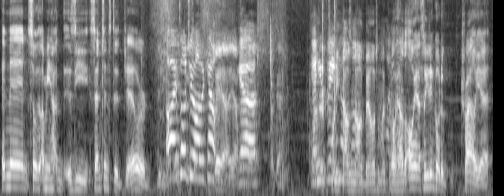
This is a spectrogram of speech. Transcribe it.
and then so I mean, how, is he sentenced to jail or? Did he Oh, I told you all the counts. Yeah, yeah, Yeah. Okay. Yeah, he's being Twenty held thousand dollar bail or something like oh, that. Oh hell, oh yeah. So he didn't go to trial yet.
